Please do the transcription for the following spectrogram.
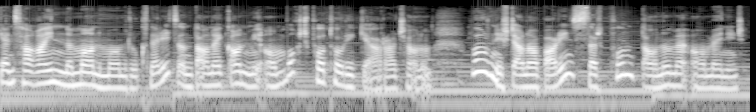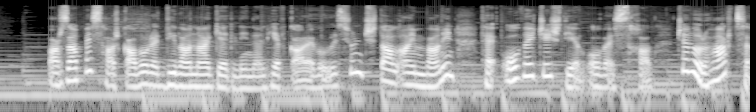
կենցաղային նման մանրուքներից ընտանեկան մի ամբողջ փոթորիկ է առաջանում, որն իշ ճանապարհին սրբում տանում է ամեն ինչ։ Պարզապես հարկավոր է դիվանագետ լինել եւ կարեւորություն չտալ այն բանին, թե ով է ճիշտ եւ ով է սխալ։ Չէ որ հարցը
